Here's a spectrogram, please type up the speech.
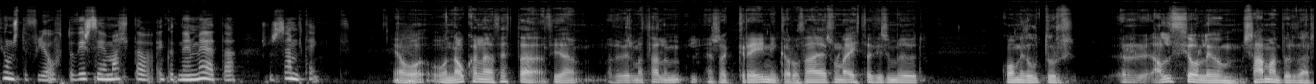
þjónustu fljótt og við séum alltaf einhvern veginn með þetta svona samtengt. Já og, og nákvæmlega þetta því að, að við erum að tala um þessar greiningar og það er svona eitt af því sem hefur komið út úr alþjóðlegum samanburðar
